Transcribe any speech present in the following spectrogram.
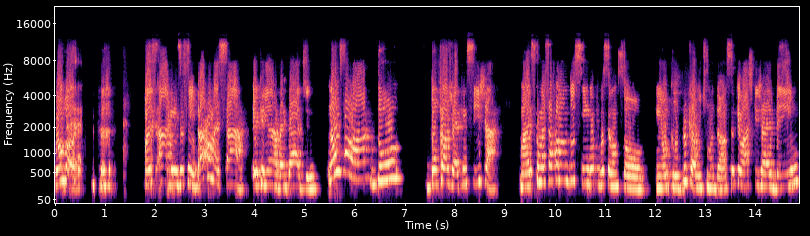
vambora. pois, Agnes, assim, para começar, eu queria, na verdade, não falar do, do projeto em si já, mas começar falando do single que você lançou em outubro, que é a última dança, que eu acho que já é bem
